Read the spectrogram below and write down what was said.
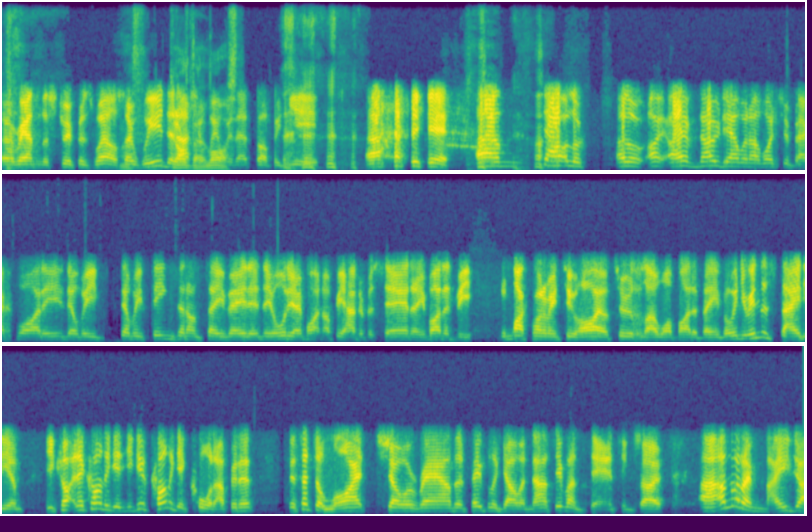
around the strip as well. So weird that God, they went with that type of gear. Uh, yeah. Um, now, look, uh, look, I, I have no doubt when I watch it back, Whitey, there'll be there'll be things that on TV that the audio might not be 100, percent or you might be the mic might have been too high or too low, what might have been. But when you're in the stadium, you kind they kind of get you get kind of get caught up in it. There's such a light show around it. People are going nuts. Everyone's dancing. So uh, I'm not a major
